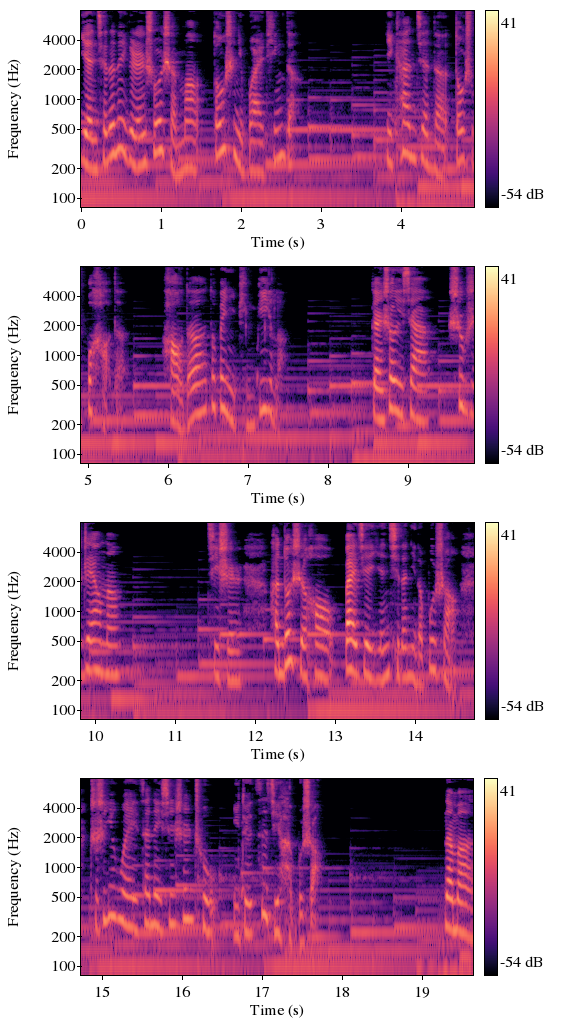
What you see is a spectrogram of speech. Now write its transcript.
眼前的那个人说什么都是你不爱听的，你看见的都是不好的，好的都被你屏蔽了。感受一下，是不是这样呢？其实很多时候，外界引起的你的不爽，只是因为在内心深处，你对自己很不爽。那么，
